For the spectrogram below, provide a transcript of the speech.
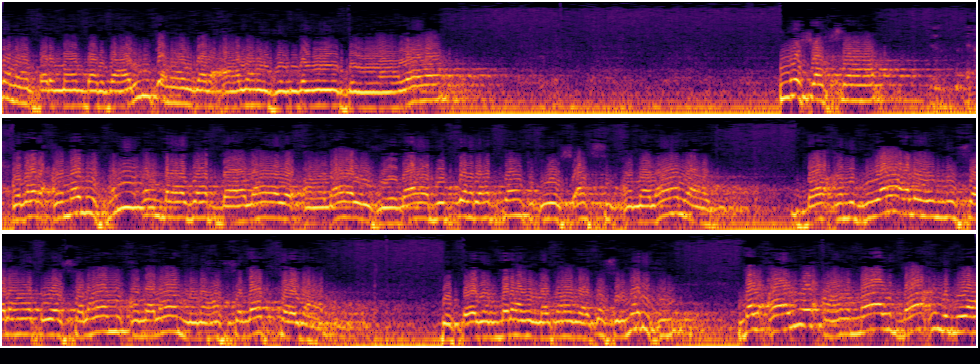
کنا فرمان برداری کنا در عالم زندگی دنیا یہ شخص اگر عمل ہم اندازہ بالا و اعلی و بکر ہے کہ یہ شخص عملان با انبیاء علیهم الصلاة والسلام عملا مناسبت پیدا. کہ پیغمبران مقام کسی مرضی بل آئیے اعمال با انبیاء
